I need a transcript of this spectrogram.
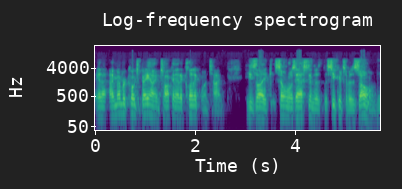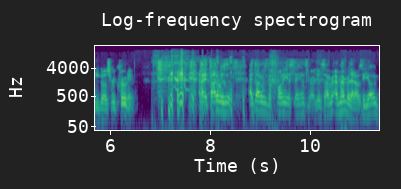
And I, I remember Coach Boeheim talking at a clinic one time. He's like, someone was asking the, the secrets of his zone. He goes, recruiting. I thought it was I thought it was the funniest answer. I just I, remember that I was a young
